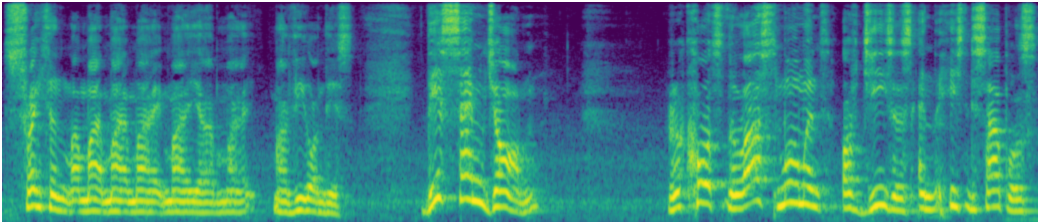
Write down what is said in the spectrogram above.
strengthen my, my, my, my, my, uh, my, my view on this. This same John records the last moment of Jesus and his disciples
